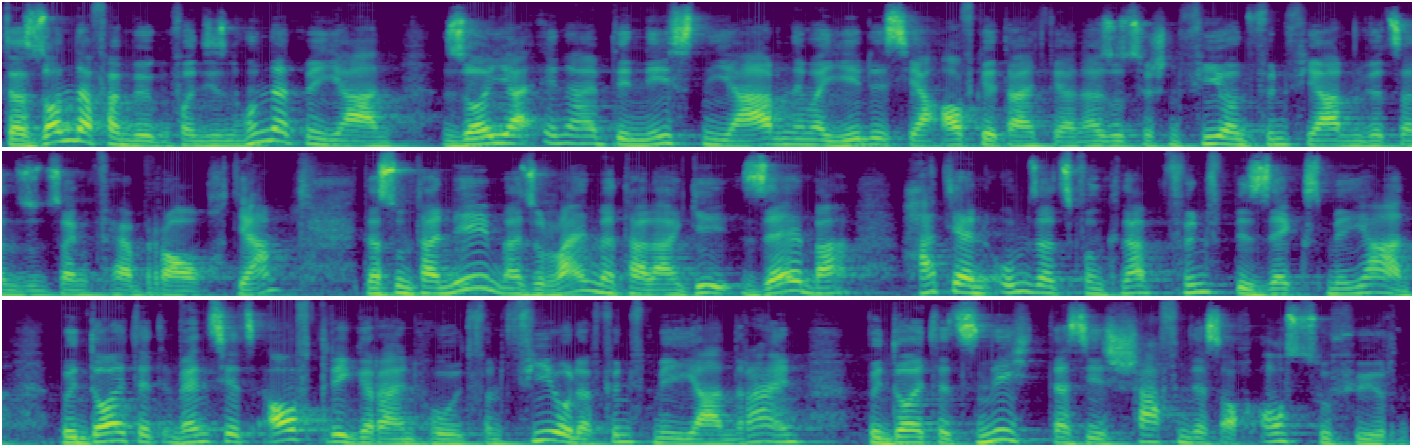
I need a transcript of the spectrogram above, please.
das Sondervermögen von diesen 100 Milliarden soll ja innerhalb der nächsten Jahren immer jedes Jahr aufgeteilt werden. Also zwischen vier und fünf Jahren wird es dann sozusagen verbraucht. Ja? Das Unternehmen, also Rheinmetall AG selber, hat ja einen Umsatz von knapp fünf bis sechs Milliarden. Bedeutet, wenn es jetzt Aufträge reinholt von vier oder fünf Milliarden rein, bedeutet es nicht, dass sie es schaffen, das auch auszuführen.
